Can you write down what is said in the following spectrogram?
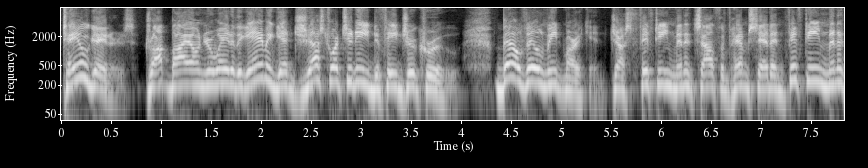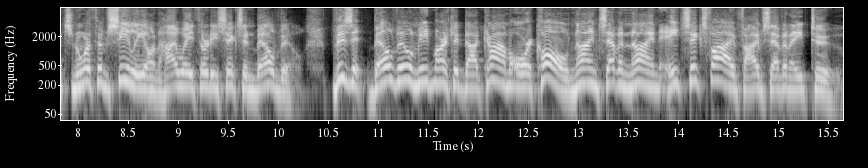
Tailgaters, drop by on your way to the game and get just what you need to feed your crew. Belleville Meat Market, just 15 minutes south of Hempstead and 15 minutes north of Sealy on Highway 36 in Belleville. Visit BellevilleMeatMarket.com or call 979 865 5782.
